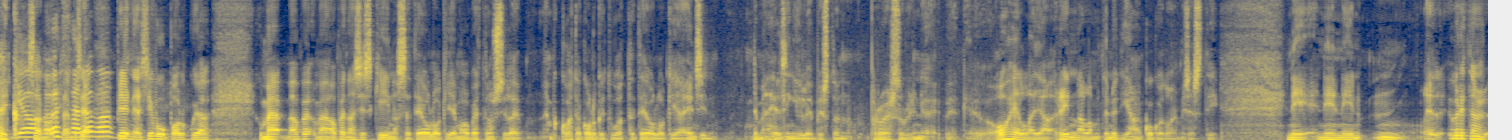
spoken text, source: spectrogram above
aikaa Joo, sanoa tämmöisiä pieniä sivupolkuja. Kun mä, mä, mä opetan siis Kiinassa teologiaa, mä oon opettanut sillä kohta 30 vuotta teologiaa ensin tämän Helsingin yliopiston professorin ohella ja rinnalla, mutta nyt ihan kokotoimisesti. Niin, niin, niin yritän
